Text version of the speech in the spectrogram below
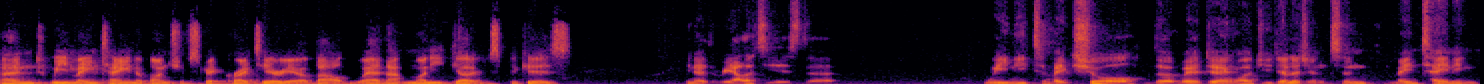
and we maintain a bunch of strict criteria about where that money goes because you know the reality is that we need to make sure that we're doing our due diligence and maintaining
